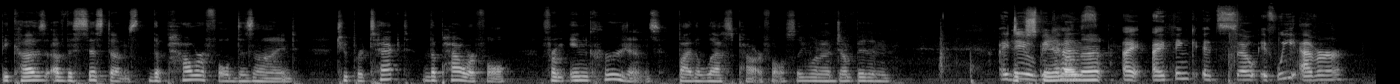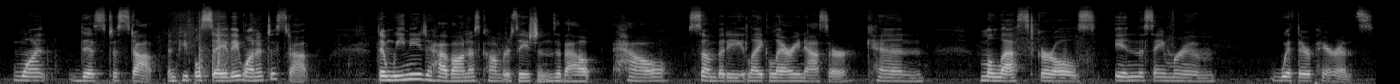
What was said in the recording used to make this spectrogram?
because of the systems the powerful designed to protect the powerful from incursions by the less powerful. So you want to jump in and I do expand because on that? I, I think it's so if we ever want this to stop and people say they want it to stop, then we need to have honest conversations about how somebody like Larry Nassar can molest girls in the same room with their parents.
